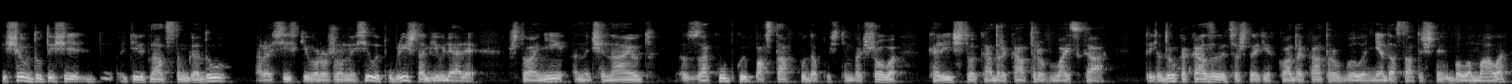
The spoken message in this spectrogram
Еще в 2019 году российские вооруженные силы публично объявляли, что они начинают закупку и поставку, допустим, большого количества квадрокоптеров в войска. То есть вдруг оказывается, что этих квадрокоптеров было недостаточно, их было мало.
